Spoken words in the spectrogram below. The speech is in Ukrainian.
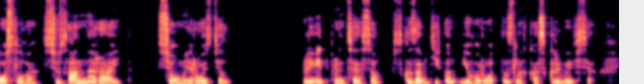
Послуга Сюзанна Райт, сьомий розділ. Привіт, принцесо, сказав Дікон, його рот злегка скривився.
